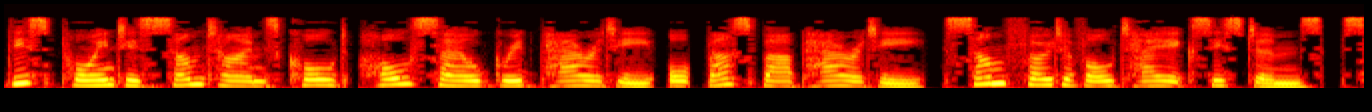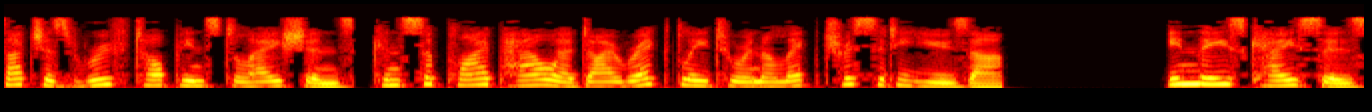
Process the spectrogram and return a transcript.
This point is sometimes called wholesale grid parity or busbar parity. Some photovoltaic systems, such as rooftop installations, can supply power directly to an electricity user. In these cases,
